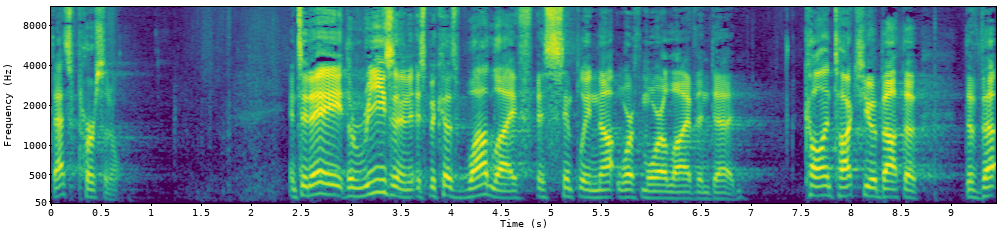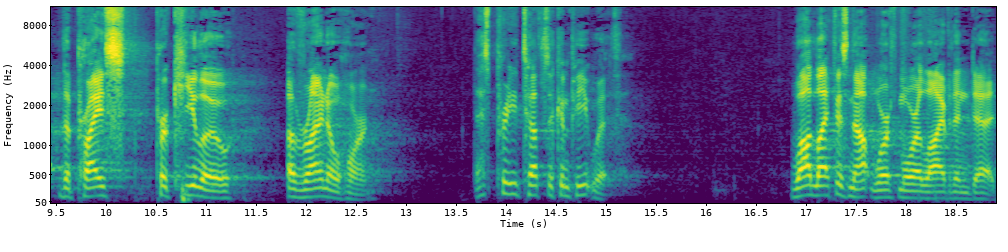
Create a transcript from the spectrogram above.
That's personal. And today, the reason is because wildlife is simply not worth more alive than dead. Colin talked to you about the, the, the price per kilo of rhino horn. That's pretty tough to compete with. Wildlife is not worth more alive than dead.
